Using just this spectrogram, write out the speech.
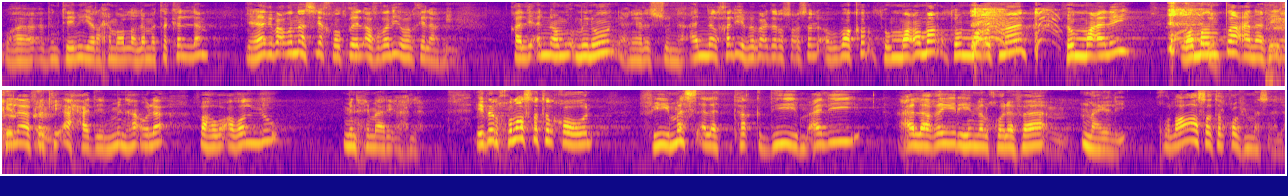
وابن تيمية رحمه الله لما تكلم لأن هذه بعض الناس يخلط بين الأفضلية والخلافة. قال لأنهم يؤمنون يعني أهل السنة أن الخليفة بعد الرسول صلى الله عليه وسلم أبو بكر ثم عمر ثم عثمان ثم علي ومن طعن في خلافة أحد من هؤلاء فهو أضل من حمار أهله. إذا خلاصة القول في مسألة تقديم علي على غيره من الخلفاء ما يلي. خلاصة القول في المسألة.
